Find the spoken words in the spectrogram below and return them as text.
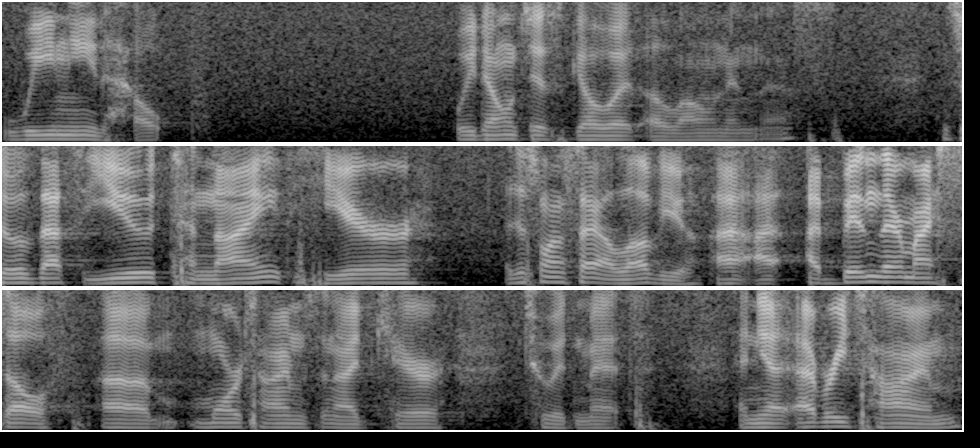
We need help. We don't just go it alone in this. And so if that's you tonight here, I just want to say I love you. I, have been there myself um, more times than I'd care to admit. And yet, every time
